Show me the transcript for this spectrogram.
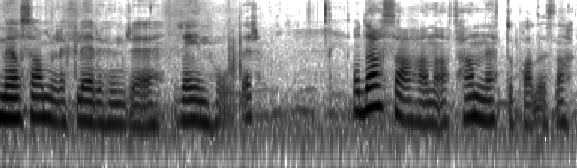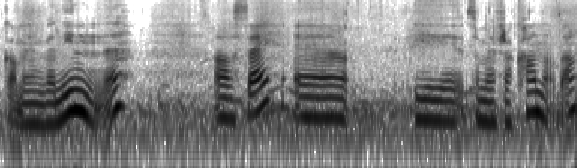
med å samle flere hundre reinhoder. Og da sa han at han nettopp hadde snakka med en venninne av seg eh, i, som er fra Canada.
